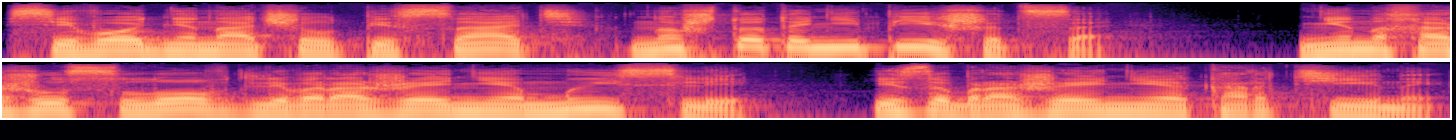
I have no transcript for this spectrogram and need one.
Сегодня начал писать, но что-то не пишется. Не нахожу слов для выражения мысли, изображения картины.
